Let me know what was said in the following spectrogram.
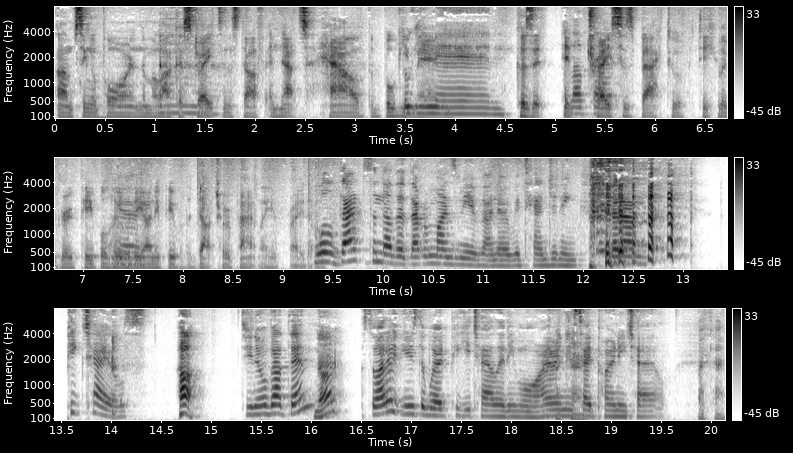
um, Singapore and the Malacca Straits and stuff. And that's how the boogeyman, because it, it Love that. traces back to a particular group of people who Yeah. were the only people the Dutch were apparently afraid of. Well, that's another. That reminds me of. I know we're tangenting, but um, pigtails. huh? Do you know about them? No? So I don't use the word piggy tail anymore. I only Okay. say ponytail Okay.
